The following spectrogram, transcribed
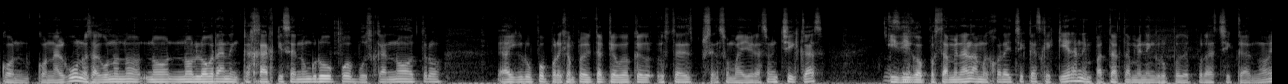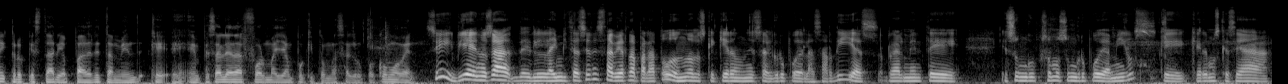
con, con algunos. Algunos no, no, no logran encajar quizá en un grupo, buscan otro. Hay grupo, por ejemplo, ahorita que veo que ustedes pues en su mayoría son chicas. Y Sí. digo, pues también a lo mejor hay chicas que quieran empatar también en grupos de puras chicas, ¿no? Y creo que estaría padre también que eh, empezarle a dar forma ya un poquito más al grupo. ¿Cómo ven? Sí, bien, o sea, de- la invitación está abierta para todos, ¿no? Los que quieran unirse al grupo de las ardillas. Realmente es un grupo, somos un grupo de amigos que queremos que sea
